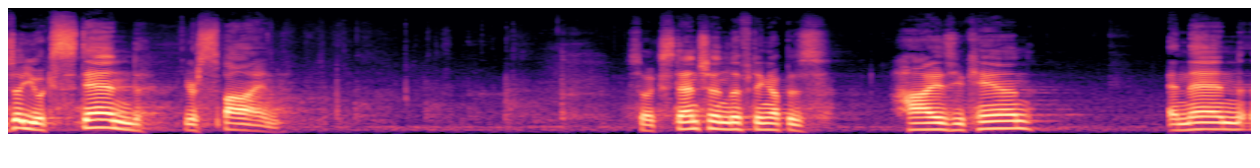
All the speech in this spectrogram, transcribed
so you extend your spine. So, extension, lifting up as high as you can, and then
